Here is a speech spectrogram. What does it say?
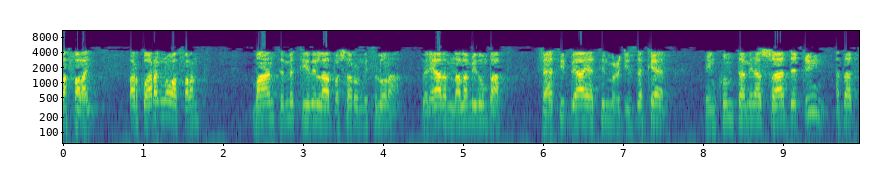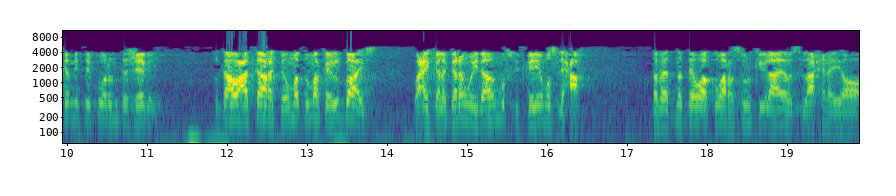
la falay. Marku aragna waad falantay. Maa anta ma tihid ilaa basharun miluna bani aadamna la midun baat faati biaayatin mucjiza keen in kunta min asaadiqiin haddaad ka mid tahay kuwa runta sheegay. Halkaa waxaad ka aragtay ummaddu markay la go'ayso waxay kala garan weydaa mufsidka iyo muslixa. Dabeedna dee waa kuwa rasuulka ilaahay oo islaaxinaya oo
